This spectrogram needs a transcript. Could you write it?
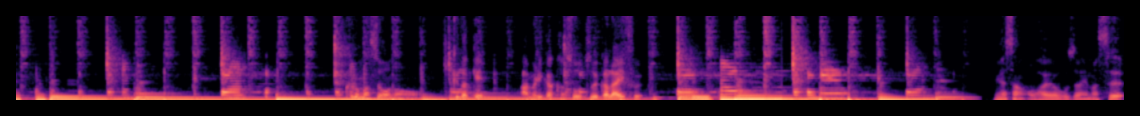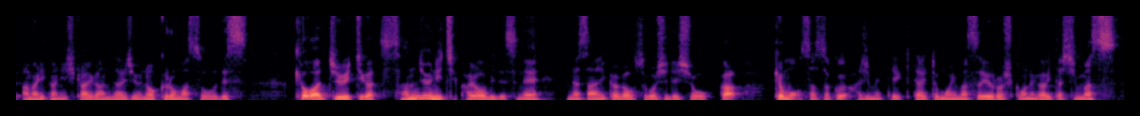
クロマスオの聞くだけアメリカ仮想通貨ライフ。皆さんおはようございます。アメリカ西海岸在住のクロマスオです。今日は11月30日火曜日ですね。皆さんいかがお過ごしでしょうか？今日も早速始めていきたいと思います。よろしくお願いいたします。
